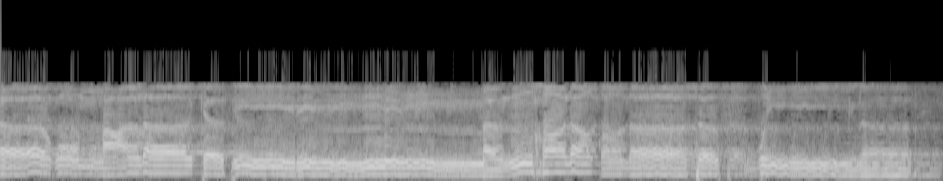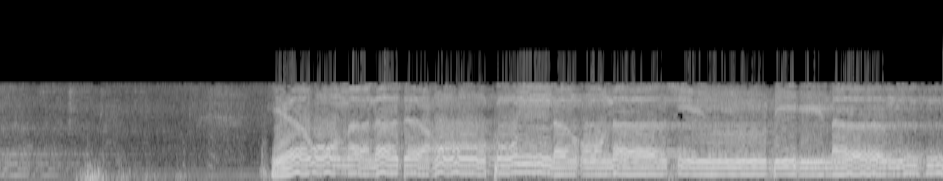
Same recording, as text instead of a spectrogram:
وفضلناهم على كثير ممن خلقنا تفضيلا. يوم ندعو كل أناس فمن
